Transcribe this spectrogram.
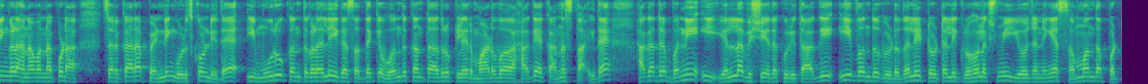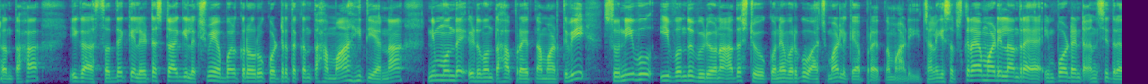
ತಿಂಗಳ ಹಣವನ್ನು ಕೂಡ ಸರ್ಕಾರ ಪೆಂಡಿಂಗ್ ಉಳಿಸ್ಕೊಂಡಿದೆ. ಈ ಮೂರು ಕಂತುಗಳಲ್ಲಿ ಈಗ ಸದ್ಯಕ್ಕೆ ಒಂದು ಕಂತಾದರೂ ಕ್ಲಿಯರ್ ಮಾಡುವ ಹಾಗೆ ಕಾಣಿಸ್ತಾ ಇದೆ. ಹಾಗಾದರೆ ಬನ್ನಿ ಈ ಎಲ್ಲ ವಿಷಯದ ಕುರಿತಾಗಿ ಈ ಒಂದು ವಿಡಿಯೋದಲ್ಲಿ ಟೋಟಲಿ ಗೃಹಲಕ್ಷ್ಮಿ ಯೋಜನೆಗೆ ಸಂಬಂಧಪಟ್ಟಂತಹ ಈಗ ಸದ್ಯಕ್ಕೆ ಲೇಟೆಸ್ಟ್ ಆಗಿ ಲಕ್ಷ್ಮೀ ಹೆಬ್ಬಾಳ್ಕರ್ ಅವರು ಕೊಟ್ಟಿರ್ತಕ್ಕಂತಹ ಮಾಹಿತಿಯನ್ನು ನಿಮ್ಮ ಮುಂದೆ ಇಡುವಂತಹ ಪ್ರಯತ್ನ ಮಾಡ್ತೀವಿ. ಸೊ ನೀವು ಈ ಒಂದು ವಿಡಿಯೋನ ಆದಷ್ಟು ಕೊನೆವರೆಗೂ ವಾಚ್ ಮಾಡಲಿಕ್ಕೆ ಪ್ರಯತ್ನ ಮಾಡಿ. ಚಾನಲ್ಗೆ ಸಬ್ಸ್ಕ್ರೈಬ್ ಮಾಡಿಲ್ಲ ಅಂದರೆ ಇಂಪಾರ್ಟೆಂಟ್ ಅನಿಸಿದರೆ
